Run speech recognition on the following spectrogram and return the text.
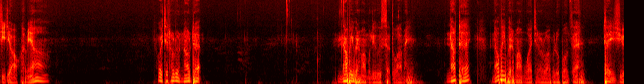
ကြည့်ကြအောင်ခင်ဗျာဟိုကျွန်တော်တို့နောက်ထပ် နောက်ပိတ်ပထမမူလေးကိုဆက်သွားမယ်နောက်ထပ်နောက်ပိတ်ပထမမူကကျွန်တော်တို့ကဘယ်လိုပုံစံထည့်ယူ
